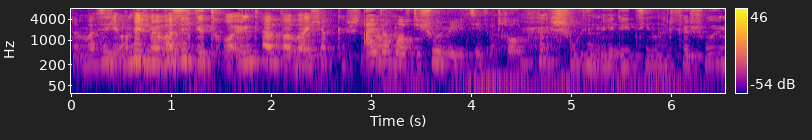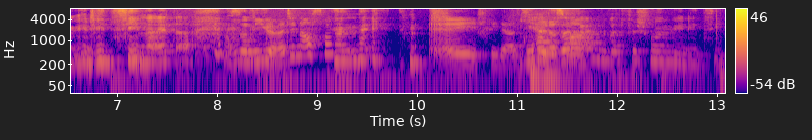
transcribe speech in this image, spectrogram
Dann weiß ich auch nicht mehr, was ich geträumt habe, aber ich habe geschlafen. Einfach mal auf die Schulmedizin vertrauen. Schulmedizin, was für Schulmedizin, Alter. Hast du nie gehört, den Ausdruck? nee. Ey, Frieda, Ja, das sag mal. an, was für Schulmedizin.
